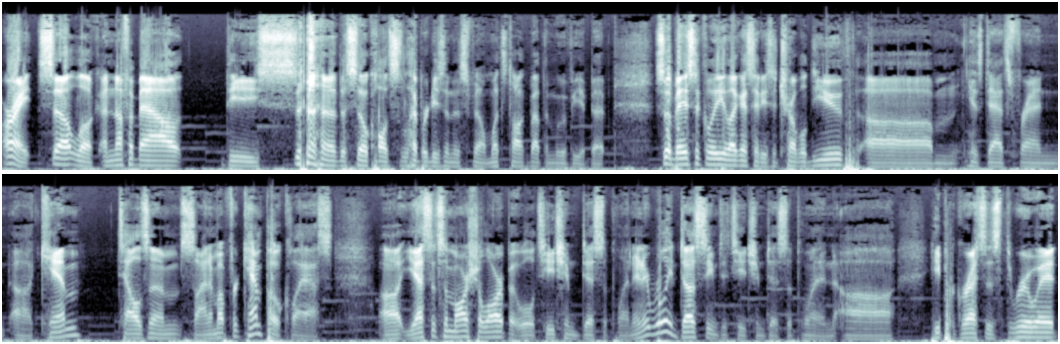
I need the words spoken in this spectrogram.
All right, so look, enough about the the so-called celebrities in this film. Let's talk about the movie a bit. So basically, like I said, he's a troubled youth. Um, his dad's friend uh, Kim tells him sign him up for Kempo class. Uh, yes, it's a martial art, but it will teach him discipline. And it really does seem to teach him discipline. Uh, he progresses through it.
